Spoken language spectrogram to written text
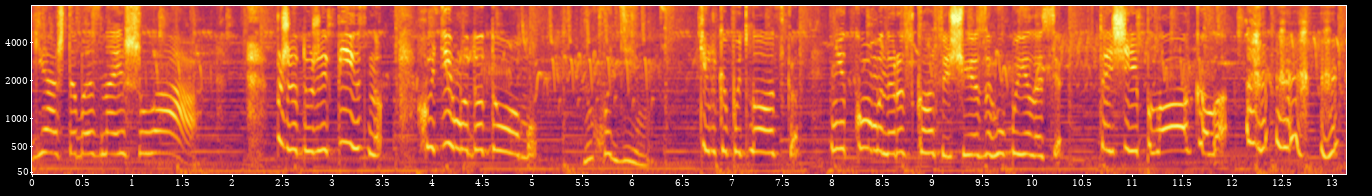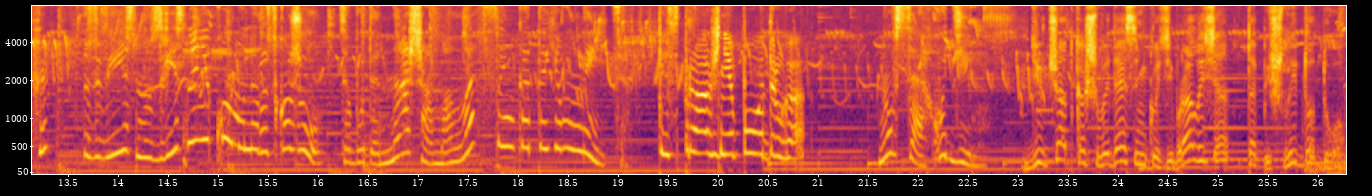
Я ж тебе знайшла. Вже дуже пізно. Ходімо додому. Ну ходімо. Тільки, будь ласка, нікому не розказуй, що я загубилася. Та ще й плакала. Звісно, звісно, нікому не розкажу. Це буде наша малесенька таємниця. Ти справжня подруга. Ну все, ходімо. Дівчатка швидесенько зібралися та пішли додому.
